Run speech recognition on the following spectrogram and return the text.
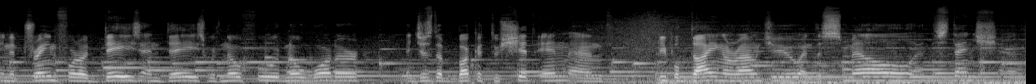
in a train for days and days with no food no water and just a bucket to shit in and people dying around you and the smell and the stench and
